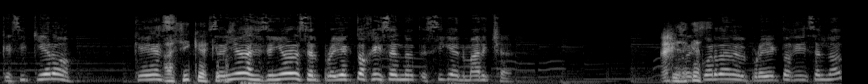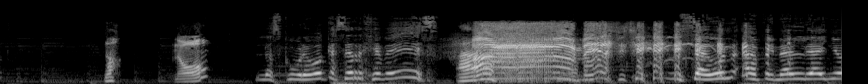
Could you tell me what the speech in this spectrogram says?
que sí quiero. Que es. Así que, ¿qué pasó? Señoras y señores, el proyecto Hazelnut sigue en marcha. Que ¿Recuerdan el proyecto Hazelnut? ¿No? Los cubrebocas RGBs. Ah, ¡Ah! Mira, sí, sí. Según a final de año,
